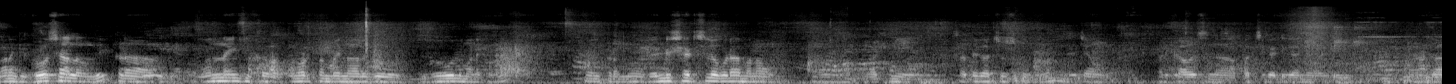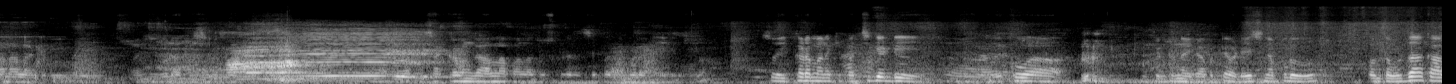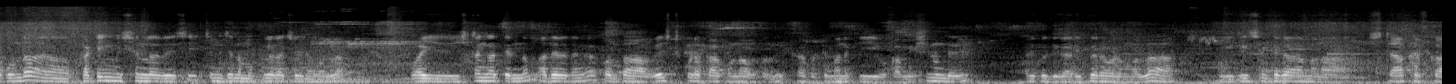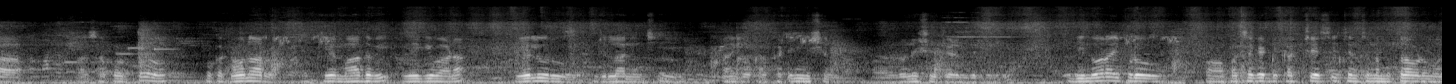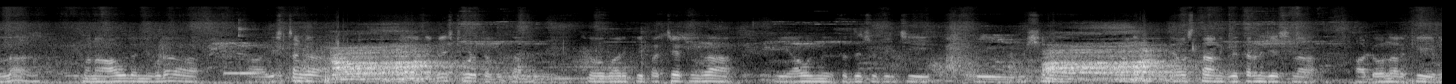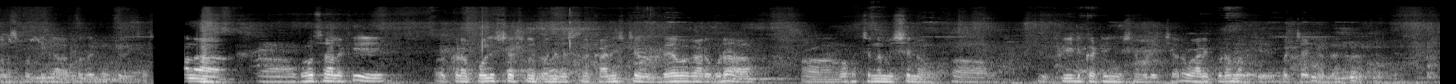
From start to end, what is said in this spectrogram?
మనకి గోశాల ఉంది. ఇక్కడ వన్ నైంటీ ఫోర్ నూట తొంభై నాలుగు గోవులు మనకు ఉన్నాయి. ఇక్కడ రెండు షెడ్స్లో కూడా మనం వాటిని శ్రద్ధగా చూసుకుంటున్నాం. నిత్యం వాటికి కావాల్సిన పచ్చిగడ్డి కానివ్వండి దానా లాంటివి అన్నీ కూడా సక్రమంగా ఆలనా పాలన సిబ్బంది కూడా నియమించున్నాం సో ఇక్కడ మనకి పచ్చిగడ్డి ఎక్కువ తింటున్నాయి కాబట్టి అవి వేసినప్పుడు కొంత వృధా కాకుండా కటింగ్ మిషన్లో వేసి చిన్న చిన్న ముక్కలుగా చేయడం వల్ల అవి ఇష్టంగా తినడం అదేవిధంగా కొంత వేస్ట్ కూడా కాకుండా అవుతుంది. కాబట్టి మనకి ఒక మిషన్ ఉండేది. అది కొద్దిగా రిపేర్ అవ్వడం వల్ల ఈ రీసెంట్గా మన స్టాఫ్ యొక్క సపోర్ట్తో ఒక డోనార్ కే మాధవి వేగివాడ ఏలూరు జిల్లా నుంచి మనకి ఒక కటింగ్ మిషన్ డొనేషన్ చేయడం జరిగింది. దీని ద్వారా ఇప్పుడు పచ్చగడ్డి కట్ చేసి చిన్న చిన్న ముక్కలు అవ్వడం వల్ల మన ఆవులన్నీ కూడా ఇష్టంగా వేస్ట్ కూడా తగ్గుతాము. సో వారికి ప్రత్యేకంగా ఈ ఆవుల మీద శ్రద్ధ చూపించి ఈ మిషన్ దేవస్థానానికి వితరణ చేసిన ఆ డోనర్కి మనస్ఫూర్తిగా కృతజ్ఞత తెలియజేస్తాను మన గోశాలకి ఇక్కడ పోలీస్ స్టేషన్లో పనిచేస్తున్న కానిస్టేబుల్ దేవ గారు కూడా ఒక చిన్న మిషన్ ఫీల్డ్ కటింగ్ మిషన్ కూడా ఇచ్చారు. వారికి కూడా మనకి ప్రత్యేకంగా ధన్యవాదాలు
